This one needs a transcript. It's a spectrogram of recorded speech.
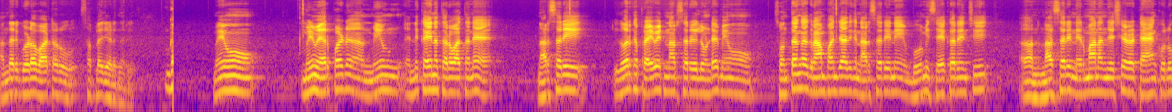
అందరికి కూడా వాటరు సప్లై చేయడం జరిగింది. మేము మేము ఏర్పాటు మేము ఎన్నికైన తర్వాతనే నర్సరీ ఇదివరకు ప్రైవేట్ నర్సరీలు ఉండే మేము సొంతంగా గ్రామ పంచాయతీకి నర్సరీని భూమి సేకరించి నర్సరీ నిర్మాణం చేసి ట్యాంకులు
